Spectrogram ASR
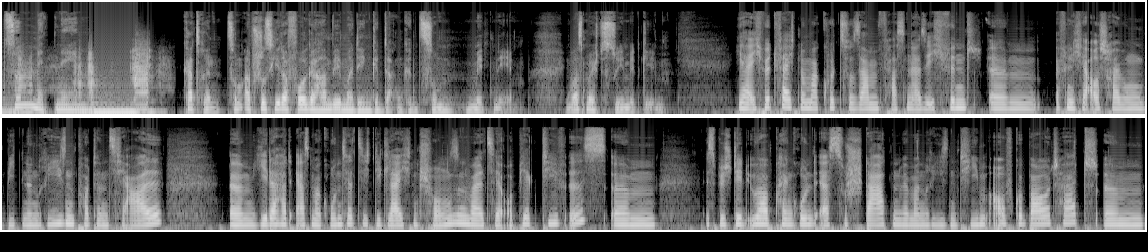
zum Mitnehmen. Katrin, zum Abschluss jeder Folge haben wir immer den Gedanken zum Mitnehmen. Was möchtest du ihm mitgeben? Ja, ich würde vielleicht noch mal kurz zusammenfassen. Also ich finde, ähm, öffentliche Ausschreibungen bieten ein Riesenpotenzial. Ähm, jeder hat erstmal grundsätzlich die gleichen Chancen, weil es sehr objektiv ist. Ähm, es besteht überhaupt kein Grund, erst zu starten, wenn man ein Riesenteam aufgebaut hat. Ähm,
